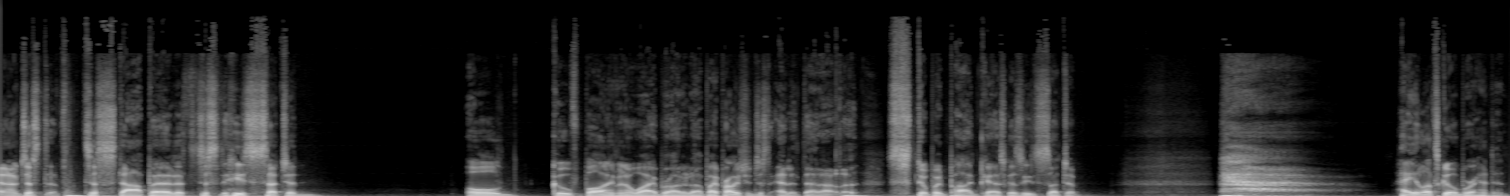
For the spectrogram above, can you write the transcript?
and I'm just, just stop it. It's just, he's such a old goofball. I don't even know why I brought it up. I probably should just edit that out of the stupid podcast because he's such a. hey, let's go, Brandon.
